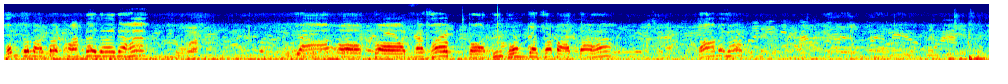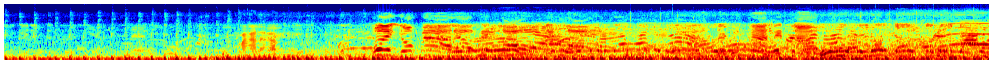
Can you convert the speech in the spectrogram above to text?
ผมสะบัดบัดออกได้เลยนะฮะอย่าออกก่อนนะครับ ก่อนที่ธงจะสะบัดนะฮะพร้อมไหมครับมา แล้วครับเฮ้ยยกหน้าแล้วเต็มเราเต็มเราจะยกหน้าเต็มเราผู้ใหญ่นับนับใจนำ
